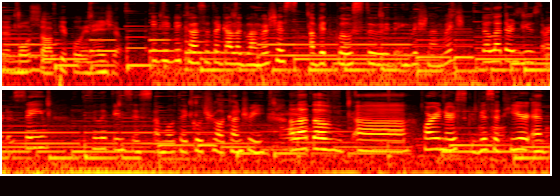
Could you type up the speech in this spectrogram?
than most uh, people in Asia? Maybe because the Tagalog language is a bit close to the English language. The letters used are the same. Philippines is a multicultural country. A lot of uh, foreigners visit here, and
